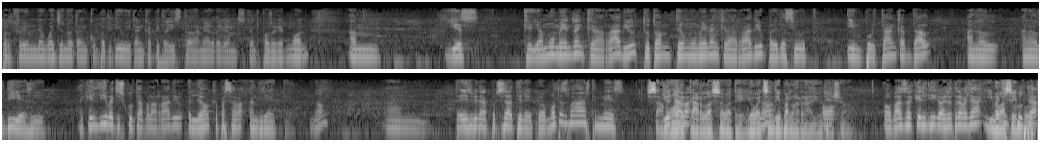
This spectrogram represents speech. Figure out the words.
per fer un llenguatge no tan competitiu i tan capitalista de merda que ens, que ens posa aquest món um, i és que hi ha moments en què la ràdio tothom té un moment en què la ràdio per ell ha sigut important cap dalt en el, en el dia, és a dir aquell dia vaig escoltar per la ràdio allò que passava en directe no? Um, és veritat, pot ser la tele però moltes vegades té més S'ha mort anava- Carles Sabater, jo ho vaig No? sentir per la ràdio, O- dir això. O vas aquell dia que vas a treballar i No va vaig, ser escoltar,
